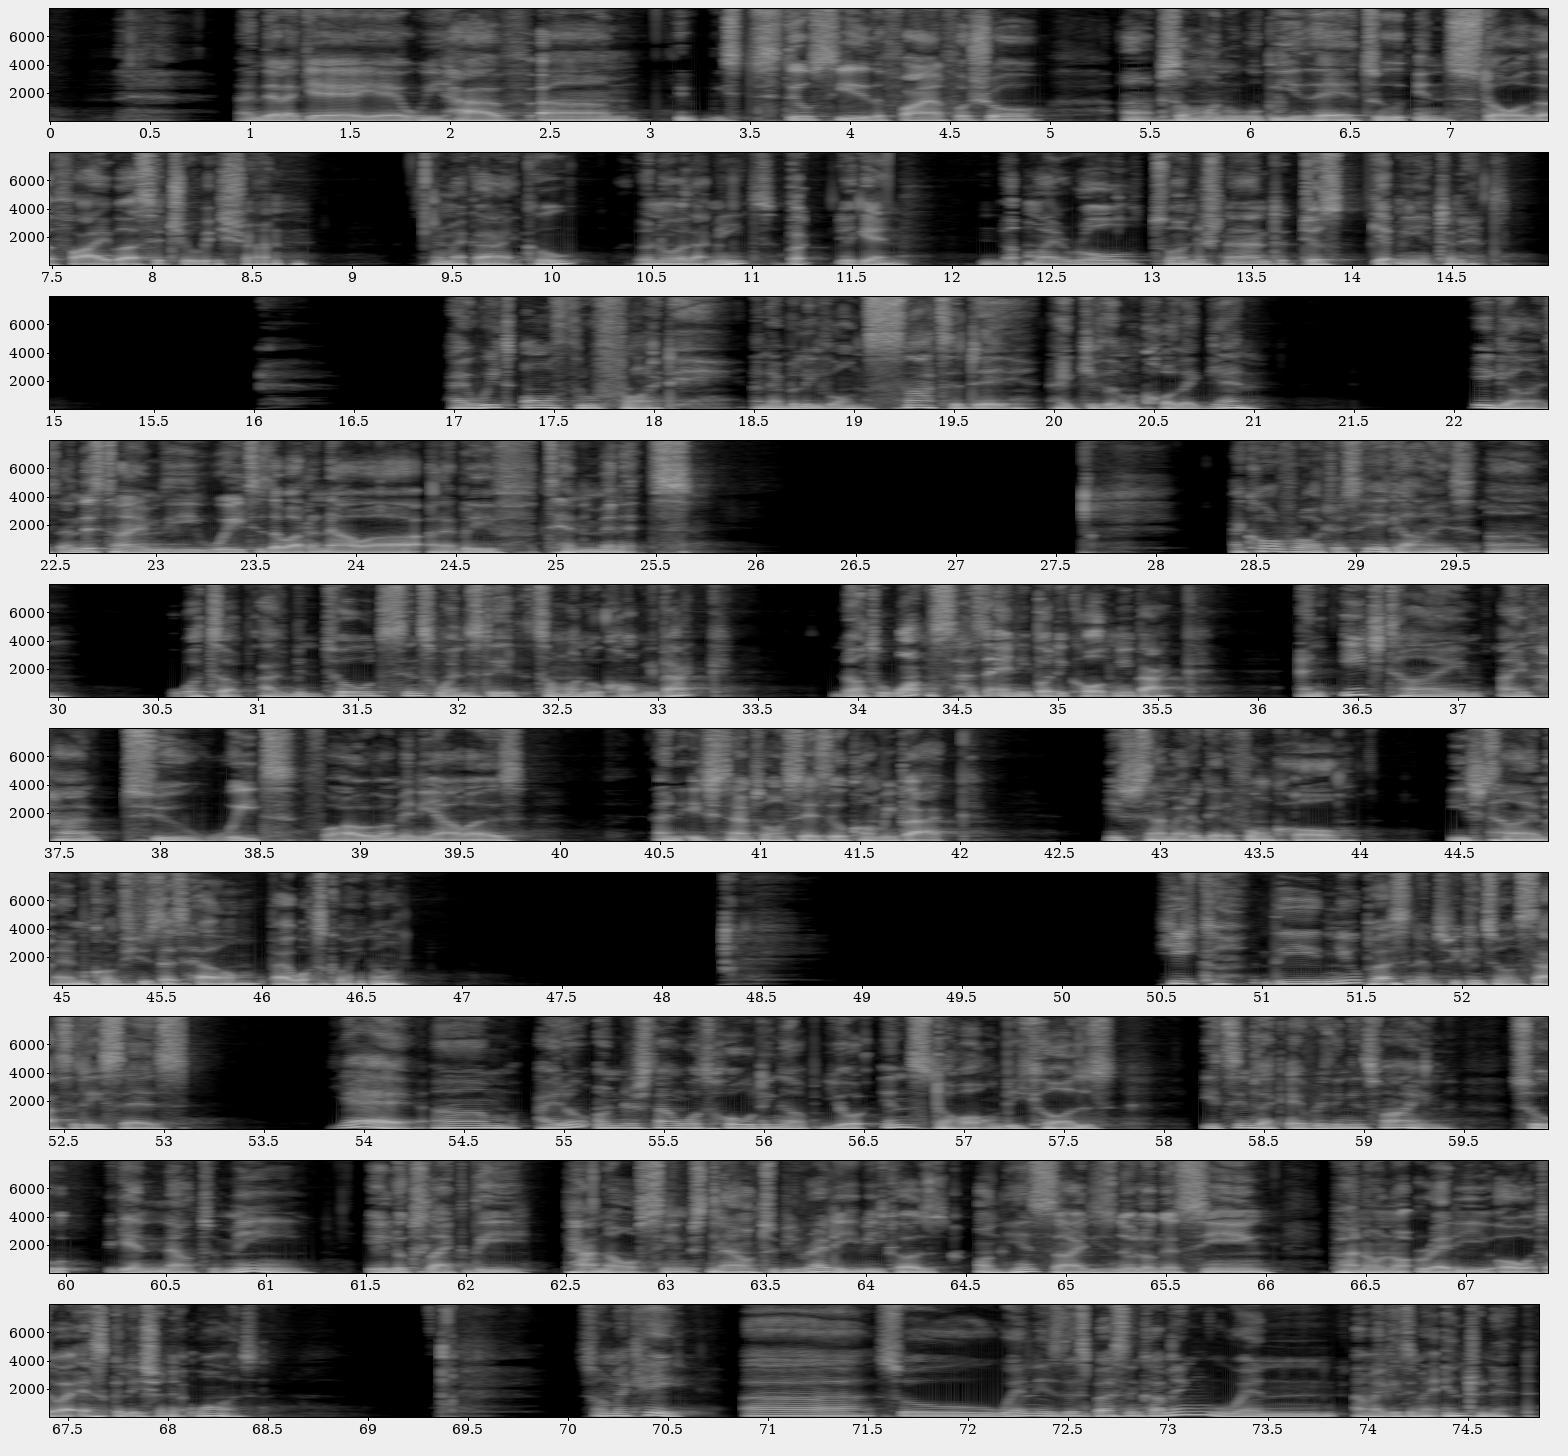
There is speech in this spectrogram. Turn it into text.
And they're like, yeah, yeah, we have, um, we still see the file for sure. Um, someone will be there to install the fiber situation. I'm like, all right, cool. I don't know what that means. But again, not my role to understand. Just get me internet. I wait all through Friday. And I believe on Saturday, I give them a call again. Hey guys. And this time the wait is about an hour and I believe 10 minutes. I call Rogers. Hey guys, um, what's up? I've been told since Wednesday that someone will call me back. Not once has anybody called me back. And each time I've had to wait for however many hours. And each time someone says they'll call me back, each time I don't get a phone call, each time I'm confused as hell by what's going on. He, the new person I'm speaking to on Saturday says, yeah, um, I don't understand what's holding up your install because it seems like everything is fine. So again, now to me, it looks like the panel seems now to be ready because on his side, he's no longer seeing panel not ready or whatever escalation it was. So I'm like, hey, uh, so when is this person coming? When am I getting my internet?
